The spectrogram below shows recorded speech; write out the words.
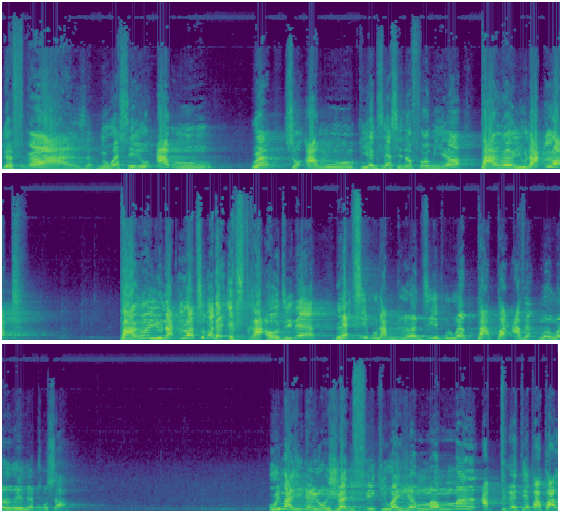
des phrases. Nous essayons amour, ouais, son amour qui exerce dans la famille, parents, you not lot. Parents, you not lot, c'est pas extraordinaire. Les petits, on a grandi pour le papa avec maman, aimer comme ça. Ou imaginez une jeune fille qui ouais, maman a traité papa.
